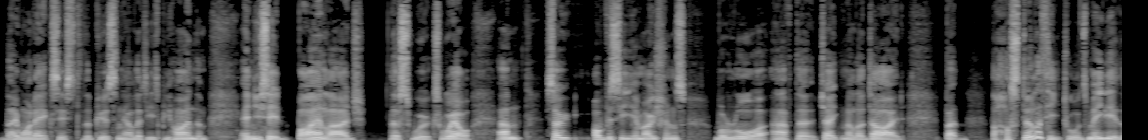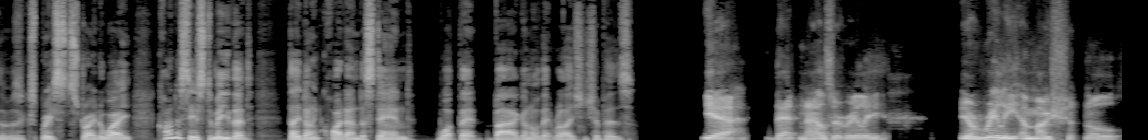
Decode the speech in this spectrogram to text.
they want access to the personalities behind them. And you said, by and large, this works well. Um, so obviously, emotions were raw after Jake Miller died, but the hostility towards media that was expressed straight away kind of says to me that they don't quite understand what that bargain or that relationship is. Yeah, that nails it really you know, really emotional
